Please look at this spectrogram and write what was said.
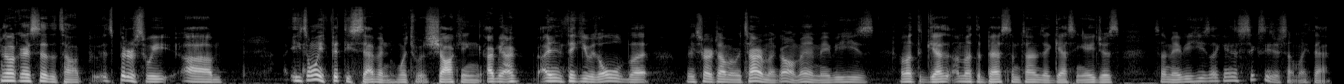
like I said at the top, it's bittersweet. Um, he's only 57, which was shocking. I mean, I I didn't think he was old, but when he started talking about retirement, I'm like, oh man, maybe he's. I'm not the guess. I'm not the best sometimes at guessing ages, so maybe he's like in his 60s or something like that.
